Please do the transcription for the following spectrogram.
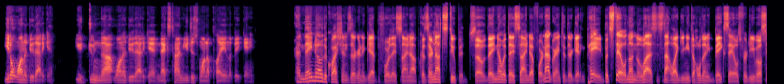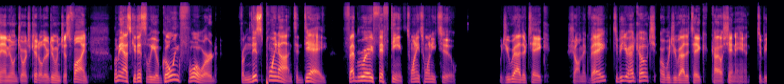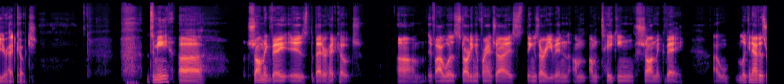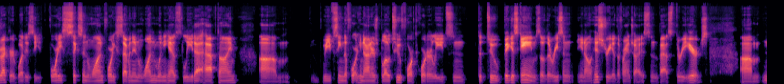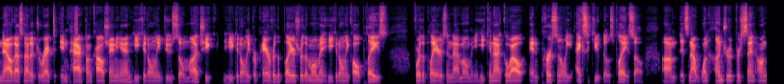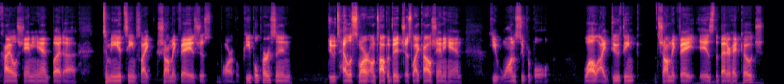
you don't want to do that again. You do not want to do that again. Next time, you just want to play in the big game. And they know the questions they're going to get before they sign up because they're not stupid. So they know what they signed up for. Now, granted, they're getting paid, but still, nonetheless, it's not like you need to hold any bake sales for Deebo Samuel and George Kittle. They're doing just fine. Let me ask you this, Leo. Going forward, from this point on, today, February 15th, 2022, would you rather take Sean McVay to be your head coach, or would you rather take Kyle Shanahan to be your head coach? To me, uh, Sean McVay is the better head coach. Um, if I was starting a franchise, things are even. I'm I'm taking Sean McVay. Uh, looking at his record, what is he? 46 and 1, 47 and 1 when he has lead at halftime. Um, we've seen the 49ers blow two fourth quarter leads in the two biggest games of the recent, you know, history of the franchise in the past 3 years. Um, now that's not a direct impact on Kyle Shanahan. He could only do so much. He he could only prepare for the players for the moment. He could only call plays for the players in that moment. He cannot go out and personally execute those plays. So um, it's not 100% on Kyle Shanahan, but uh, to me, it seems like Sean McVay is just more of a people person. Dude's hella smart on top of it, just like Kyle Shanahan. He won a Super Bowl. While I do think Sean McVay is the better head coach,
